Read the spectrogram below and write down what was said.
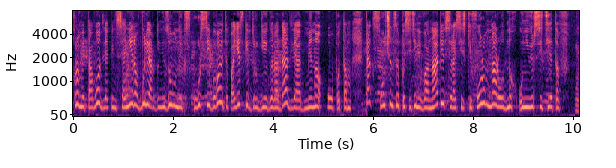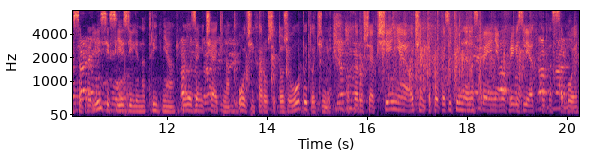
Кроме того, для пенсионеров были организованы экскурсии, бывают и поездки в другие города для обмена опытом. Так сочинцы посетили в Анапе Всероссийский форум народных университетов. Мы собрались и съездили на три дня. Было замечательно. Очень хороший тоже опыт очень хорошее общение, очень такое позитивное настроение мы привезли оттуда с собой.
